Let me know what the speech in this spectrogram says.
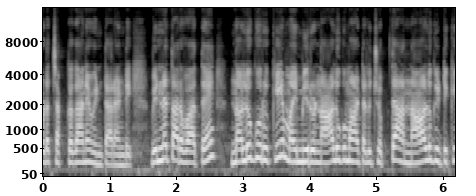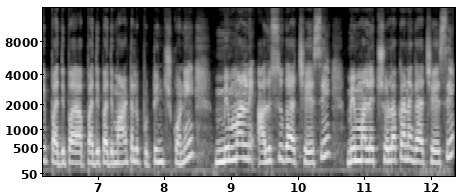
కూడా చక్కగానే వింటారండి. విన్న తర్వాతే నలుగురికి మీరు నాలుగు మాటలు చెప్తే ఆ నాలుగిటికి పది పది పది మాటలు పుట్టించుకొని మిమ్మల్ని అలుసుగా చేసి మిమ్మల్ని చులకనగా చేసి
